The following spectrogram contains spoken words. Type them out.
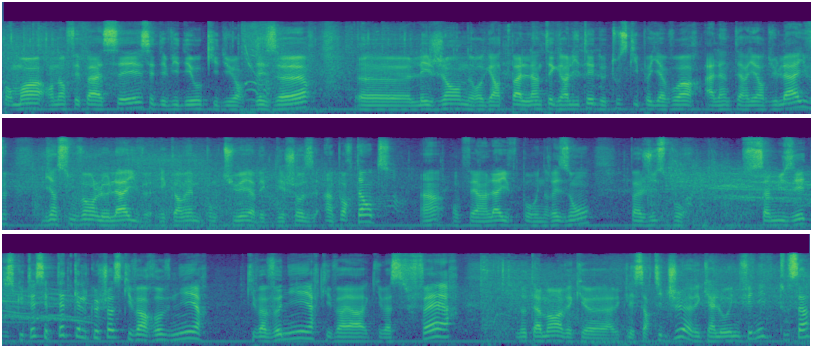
pour moi, on n'en fait pas assez. C'est des vidéos qui durent des heures. Euh, les gens ne regardent pas l'intégralité de tout ce qu'il peut y avoir à l'intérieur du live. Bien souvent, le live est quand même ponctué avec des choses importantes. Hein. On fait un live pour une raison, pas juste pour s'amuser, discuter. C'est peut-être quelque chose qui va revenir, qui va venir, qui va, qui va se faire, notamment avec, euh, avec les sorties de jeux, avec Halo Infinite, tout ça.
